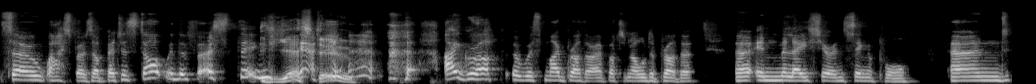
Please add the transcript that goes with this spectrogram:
so I suppose I'd better start with the first thing. Yes, do. I grew up with my brother. I've got an older brother uh, in Malaysia and Singapore. And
